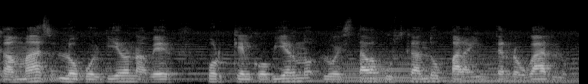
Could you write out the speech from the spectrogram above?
jamás lo volvieron a ver porque el gobierno lo estaba buscando para interrogarlo.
